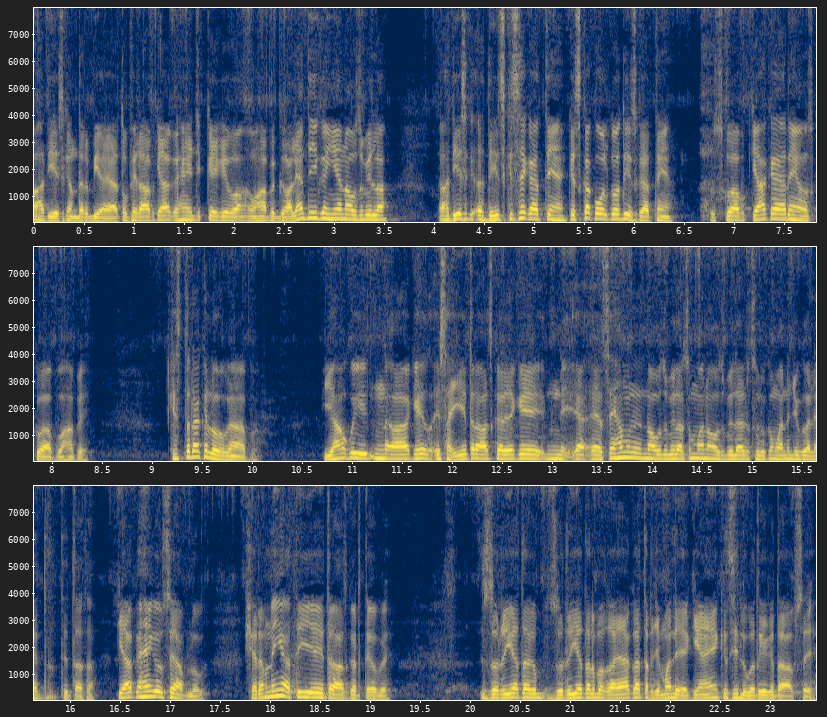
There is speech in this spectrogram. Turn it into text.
हदीस के अंदर भी आया तो फिर आप क्या कहें कि वहाँ वहाँ पे गालियाँ दी गई हैं ना नाउज़बिल्ला हदीस हदीस किसे कहते हैं? किसका कौल को हदीस कहते हैं? उसको आप क्या कह रहे हैं उसको आप वहाँ पे? किस तरह के लोग हैं आप? यहाँ कोई आके ईसाई इतराज़ करे कि ऐसे हम नाउज़बिल्ला सुमा नाउज़बिल्ला रसूल को माने जो गालियाँ देता था। क्या कहेंगे उससे आप लोग? शर्म नहीं आती ये इतराज़ करते हुए? ज़ुर्रियत ज़ुर्रियत अलबगाया का तर्जमा लेके आए किसी लुगत की किताब से।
